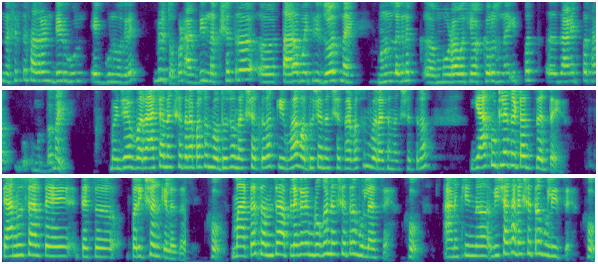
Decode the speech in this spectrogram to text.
नसेल तर साधारण दीड गुण एक गुण वगैरे मिळतो. पण अगदी नक्षत्र तारा मैत्री जुळत नाही म्हणून लग्न मोडावं किंवा करूच नाही इतपत जाण इतपत हा मुद्दा नाही. म्हणजे वराच्या नक्षत्रापासून वधूचं नक्षत्र किंवा वधूच्या नक्षत्रापासून वराचं नक्षत्र या कुठल्या गटात जाते त्यानुसार ते त्याचं परीक्षण केलं जातं हो. मग आता समजा आपल्याकडे मृग नक्षत्र मुलाचं आहे हो. आणखीन विशाखा नक्षत्र मुलीचे आहे हो.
